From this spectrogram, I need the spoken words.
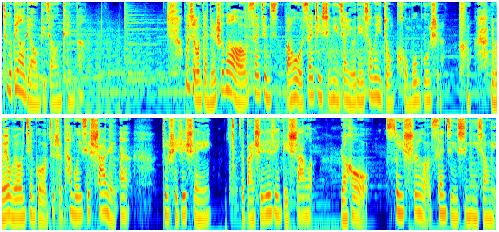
这个调调比较 OK 吧？为什么感觉说到塞进把我塞进行李箱，有点像那种恐怖故事？你们有没有见过？就是看过一些杀人案，就谁谁谁就把谁谁谁给杀了，然后碎尸了，塞进行李箱里，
